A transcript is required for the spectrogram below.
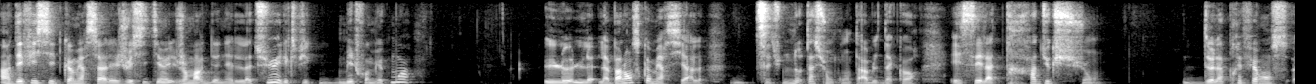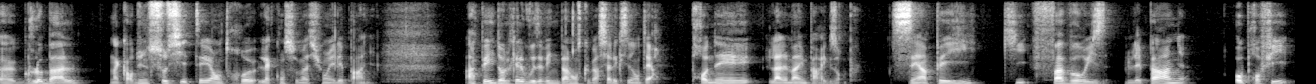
Un déficit commercial, et je vais citer Jean-Marc Denel là-dessus, il explique mille fois mieux que moi. la balance commerciale, c'est une notation comptable, d'accord, et c'est la traduction de la préférence euh, globale, d'une société entre la consommation et l'épargne. Un pays dans lequel vous avez une balance commerciale excédentaire. Prenez l'Allemagne par exemple. C'est un pays qui favorise l'épargne au profit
